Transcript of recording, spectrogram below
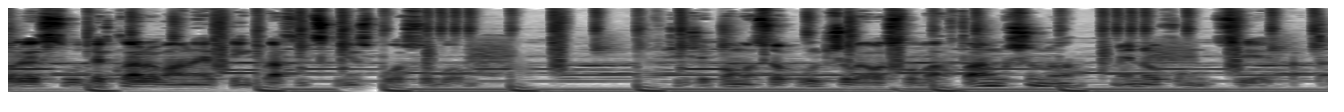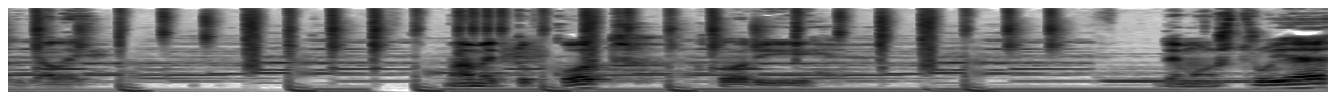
ktoré sú deklarované tým klasickým spôsobom. Čiže pomocou kľúčového slova function, meno funkcie a tak ďalej. Máme tu kód, ktorý demonstruje,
